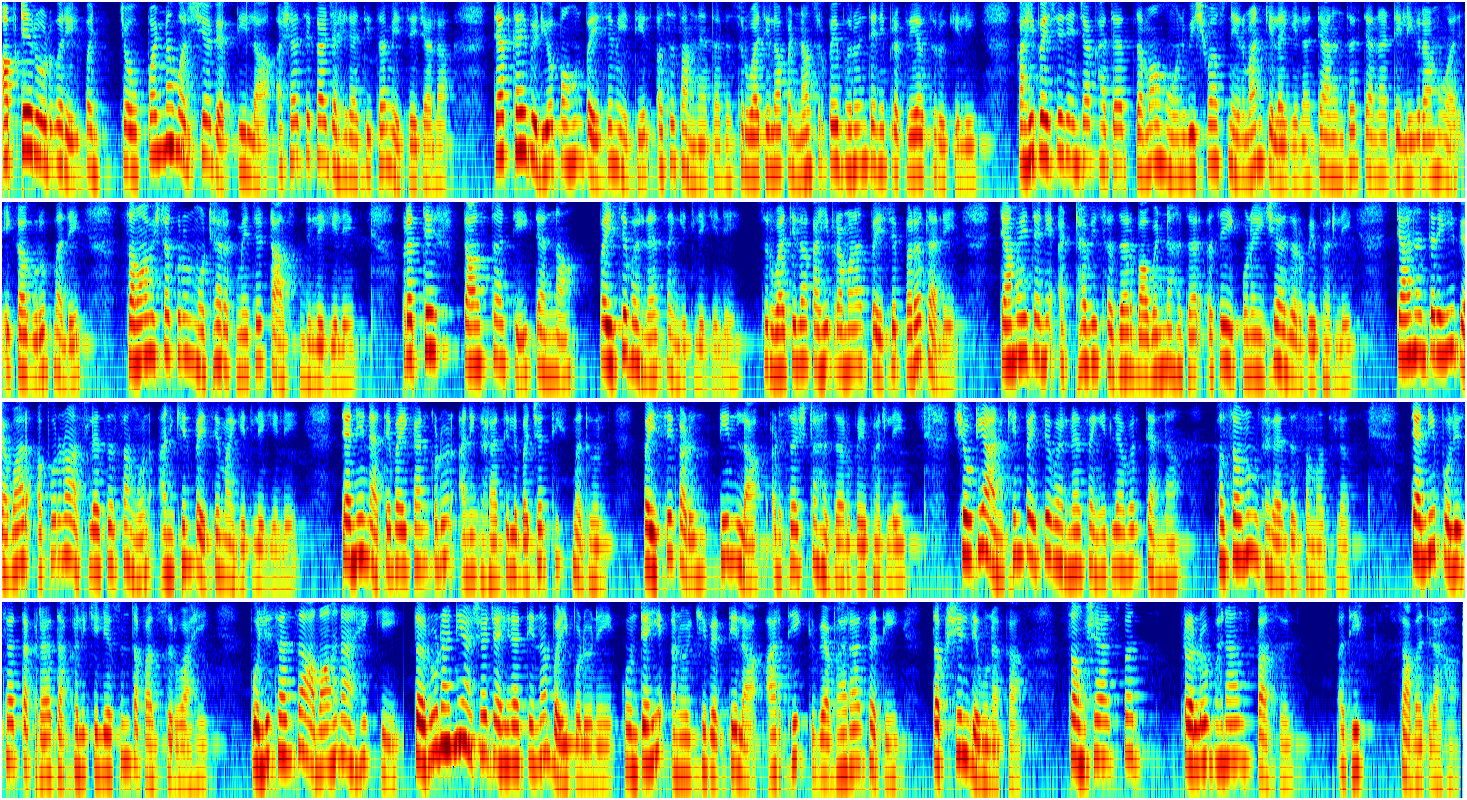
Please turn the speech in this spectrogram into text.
आपटे रोडवरील पं चौपन्न वर्षीय व्यक्तीला अशाच एका जाहिरातीचा मेसेज आला. त्यात काही व्हिडिओ पाहून पैसे मिळतील असं सांगण्यात आलं. सुरुवातीला पन्नास रुपये भरून त्यांनी प्रक्रिया सुरू केली. काही पैसे त्यांच्या खात्यात जमा होऊन विश्वास निर्माण केला गेला. त्यानंतर त्यांना टेलिग्रामवर एका ग्रुपमध्ये समाविष्ट करून मोठ्या रकमेचे टास्क दिले गेले. प्रत्येक टास्कसाठी त्यांना पैसे भरण्यास सांगितले गेले. सुरुवातीला काही प्रमाणात पैसे परत आले. त्यामुळे त्यांनी अठ्ठावीस हजार बावन्न हजार असे एकोणऐंशी हजार रुपये भरले. त्यानंतरही व्यवहार अपूर्ण असल्याचं सांगून आणखीन पैसे मागितले गेले. त्यांनी नातेवाईकांकडून आणि घरातील बचतीमधून पैसे काढून तीन लाख अडुसष्ट हजार रुपये भरले. शेवटी आणखीन पैसे भरण्यास सांगितल्यावर त्यांना फसवणूक झाल्याचं समजलं. त्यांनी पोलिसात तक्रार दाखल केली असून तपास सुरू आहे. पोलिसांचं आवाहन आहे की तरुणांनी अशा जाहिरातींना बळी पडू नये. कोणत्याही अनोळखी व्यक्तीला आर्थिक व्यवहारासाठी तपशील देऊ नका. संशयास्पद प्रलोभनांपासून अधिक सावध राहा.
